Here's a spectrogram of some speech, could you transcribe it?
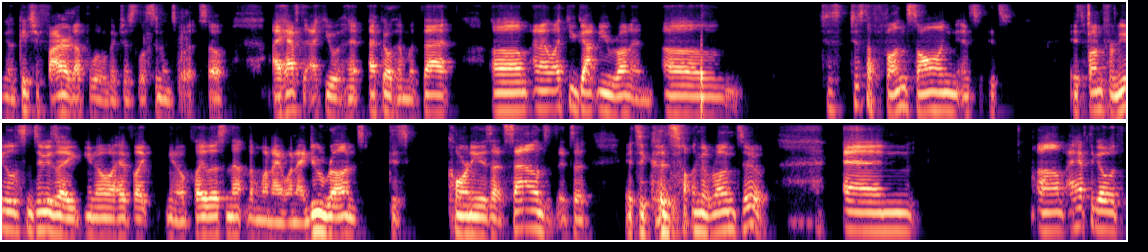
you know get you fired up a little bit just listening to it. So I have to echo echo him with that. Um, and I like you got me running. Um, just just a fun song. It's it's it's fun for me to listen to because I you know I have like you know playlists and that. Then when I when I do run, as corny as that sounds, it's a it's a good song to run too. And um, I have to go with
